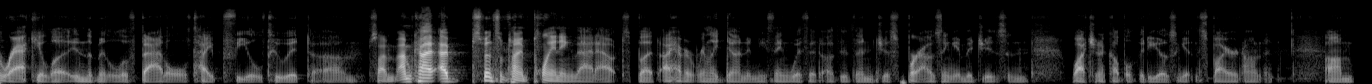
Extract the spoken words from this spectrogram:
Dracula in the middle of battle type feel to it. Um, so I'm I'm kind I've spent some time planning that out, but I haven't really done anything with it other than just browsing images and watching a couple videos and get inspired on it. Um,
